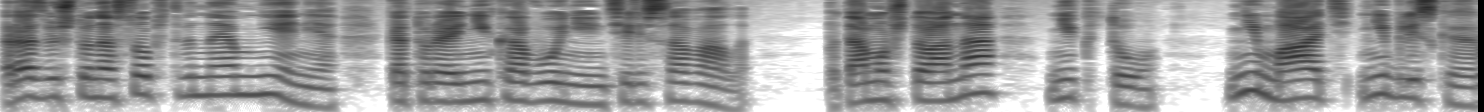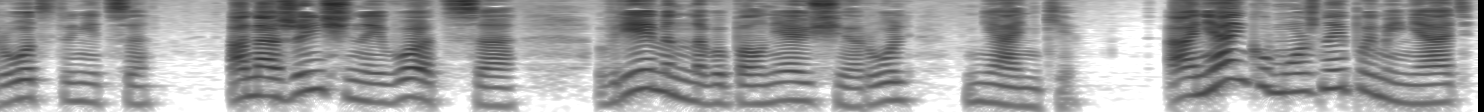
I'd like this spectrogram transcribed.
разве что на собственное мнение, которое никого не интересовало, потому что она никто, ни мать, ни близкая родственница. Она женщина его отца, временно выполняющая роль няньки. А няньку можно и поменять.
